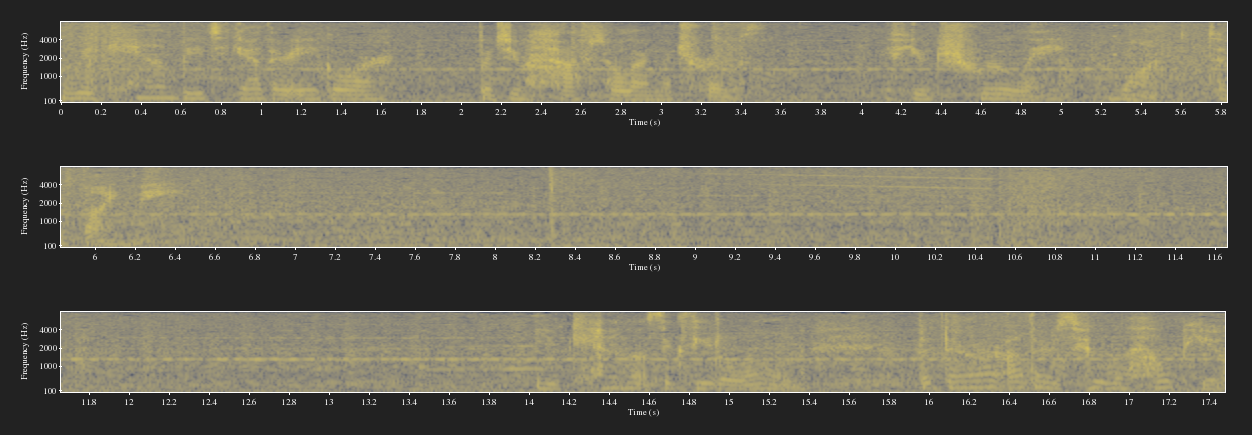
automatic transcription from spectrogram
We can be together, Igor, but you have to learn the truth if you truly want to find me. You cannot succeed alone, but there are others who will help you.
